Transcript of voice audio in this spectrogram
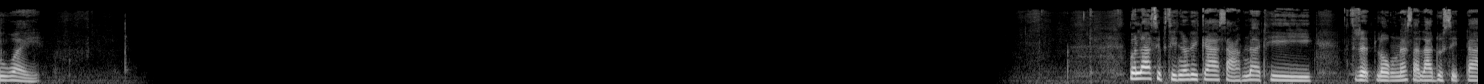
ด้วยเวลา 14นาฬิกา3นาทีเสด็จลงณศาลาดุสิตดา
